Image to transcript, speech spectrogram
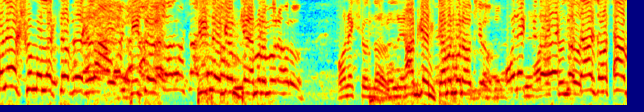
অনেক সুন্দর লাগছে আপনার খেলা। তৃতীয় তৃতীয় গেম কেমন মনে হলো? অনেক সুন্দর। থার্ড গেম কেমন মনে হচ্ছিল? অনেক অনেক সুন্দর। অসাম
